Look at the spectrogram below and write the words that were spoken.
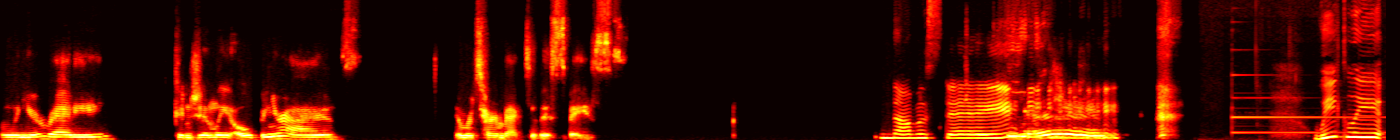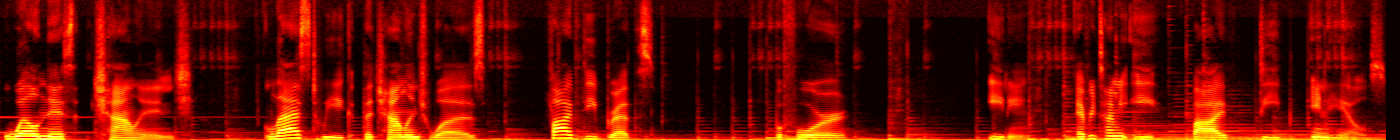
When you're ready, you can gently open your eyes and return back to this space. Namaste. Weekly Wellness Challenge. Last week, the challenge was five deep breaths before eating. Every time you eat, five deep inhales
